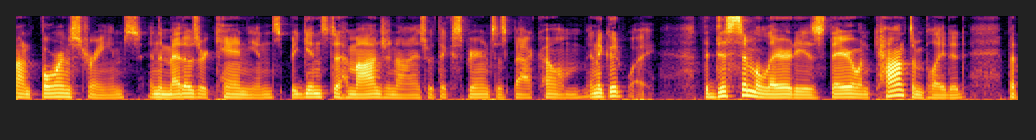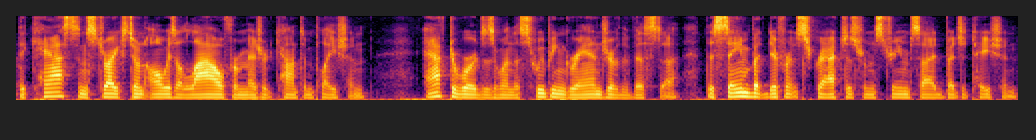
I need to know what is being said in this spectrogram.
on foreign streams, in the meadows or canyons, begins to homogenize with experiences back home, in a good way. The dissimilarity is there when contemplated, but the casts and strikes don't always allow for measured contemplation. Afterwards is when the sweeping grandeur of the vista, the same but different scratches from streamside vegetation,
